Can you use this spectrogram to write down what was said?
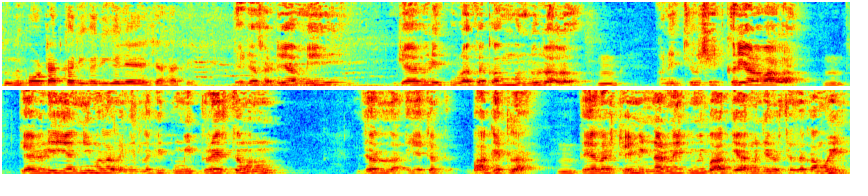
तुम्ही कोर्टात कधी कधी गेले याच्यासाठी? त्याच्यासाठी आम्ही ज्यावेळी पुलाचं काम मंजूर झालं हं, आणि तो शेतकरी आळवा आला हं, त्यावेळी यांनी मला सांगितलं की तुम्ही त्रयस्थ म्हणून जर ला- याच्यात भाग घेतला. तर याला स्टे मिळणार नाही तुम्ही भाग घ्या म्हणजे रस्त्याचं काम होईल.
